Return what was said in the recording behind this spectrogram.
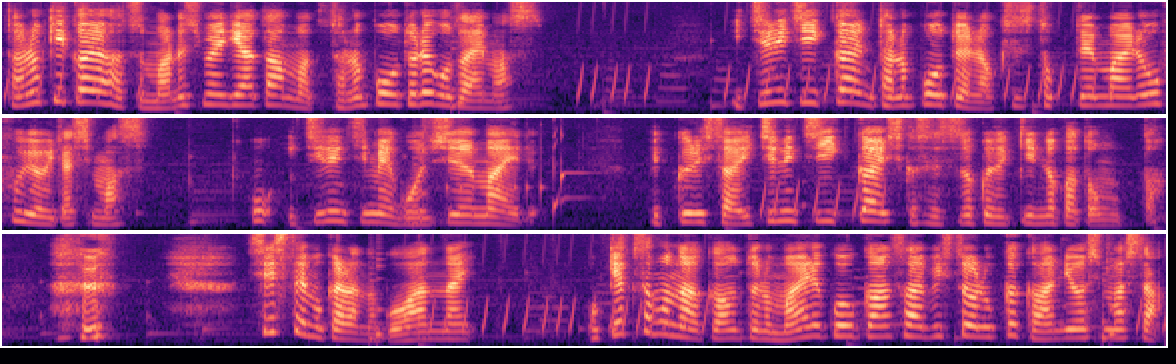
たぬき開発マルチメディア端末タヌポートでございます。1日1回のタヌポートへのアクセス特典マイルを付与いたします。お、1日目50マイル。びっくりした。1日1回しか接続できんのかと思った。システムからのご案内。お客様のアカウントのマイル交換サービス登録が完了しました。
